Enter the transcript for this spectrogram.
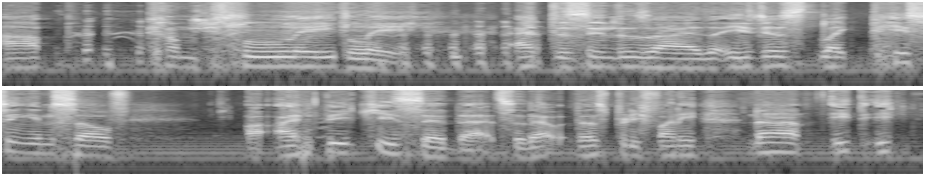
up completely at the synthesizer. He's just like pissing himself. I, I think he said that, so that that's pretty funny. Nah, it, it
